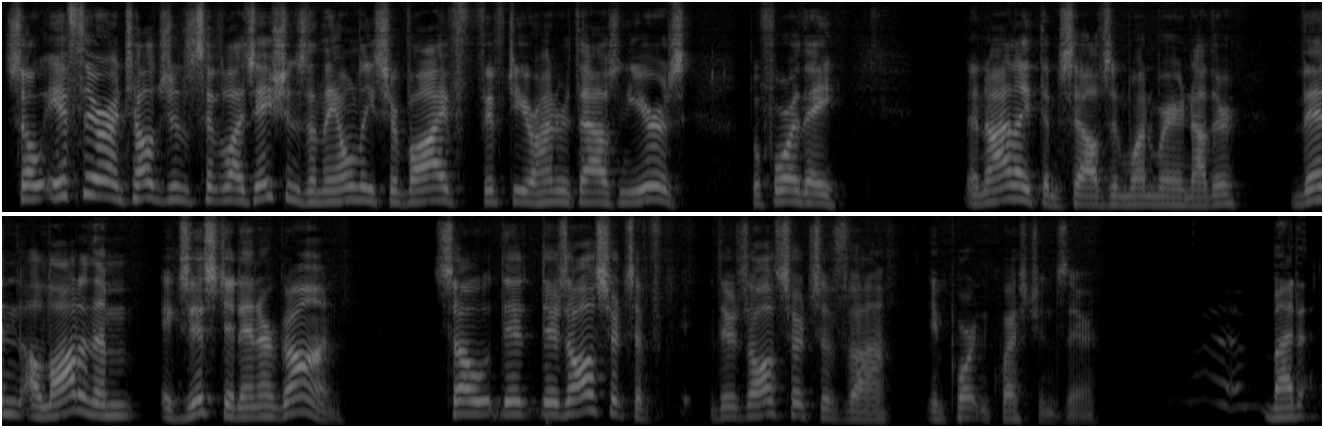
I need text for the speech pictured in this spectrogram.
so if there are intelligent civilizations and they only survive fifty or hundred thousand years before they annihilate themselves in one way or another, then a lot of them existed and are gone. So there, there's all sorts of there's all sorts of uh, important questions there. But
